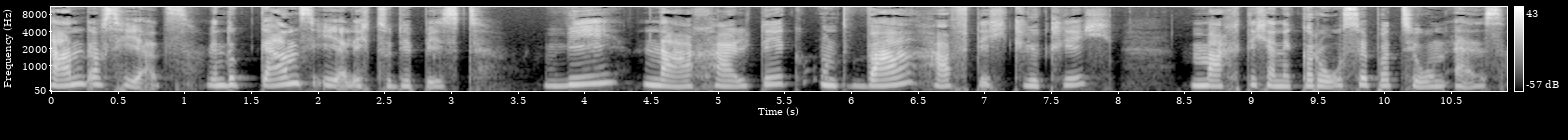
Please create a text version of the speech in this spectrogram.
Hand aufs Herz, wenn du ganz ehrlich zu dir bist, wie nachhaltig und wahrhaftig glücklich macht dich eine große Portion Eis?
